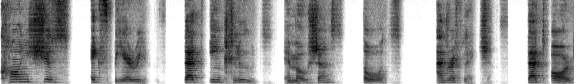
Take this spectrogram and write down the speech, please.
conscious experience that includes emotions, thoughts, and reflections that are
